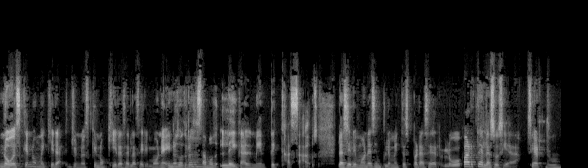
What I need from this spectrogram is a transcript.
no es que no me quiera, yo no es que no quiera hacer la ceremonia y nosotros estamos legalmente casados. La ceremonia simplemente es para hacerlo parte de la sociedad, ¿cierto?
